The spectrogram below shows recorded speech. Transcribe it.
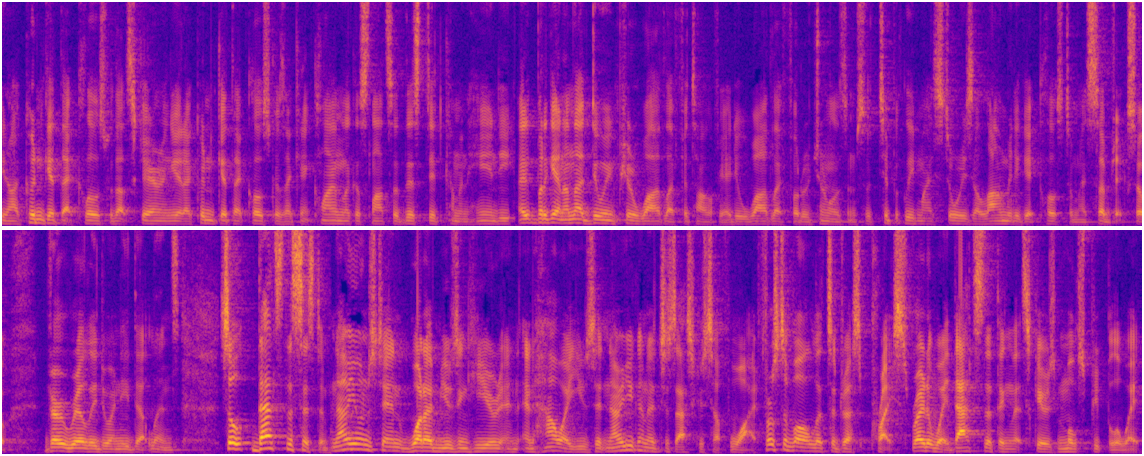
you know, I couldn't get that close without scaring it. I couldn't get that close because I can't climb like a sloth, so this did come in handy. I, but again, I'm not doing pure wildlife photography. I do wildlife photojournalism, so typically my stories allow me to get close to my subject. So very rarely do I need that lens. So that's the system. Now you understand what I'm using here and, and how I use it. Now you're gonna just ask yourself why. First of all, let's address price right away. That's the thing that scares most people away.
